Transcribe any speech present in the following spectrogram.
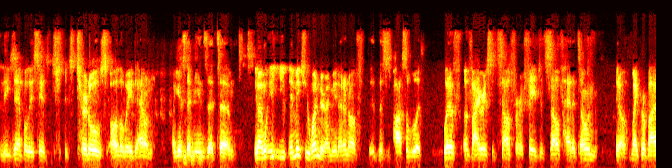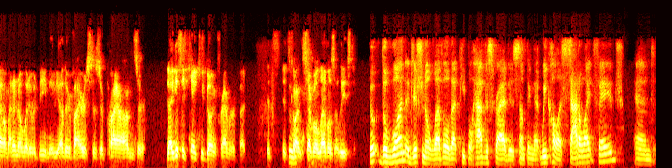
the example they say it's, it's turtles all the way down. I guess that means that um, you know it, it, makes you wonder. I mean, I don't know if this is possible. What if a virus itself or a phage itself had its own you know microbiome? I don't know what it would be. Maybe other viruses or prions or I guess it can't keep going forever, but it's it's gone several levels at least. The, the one additional level that people have described is something that we call a satellite phage. And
